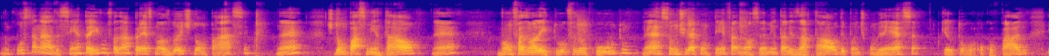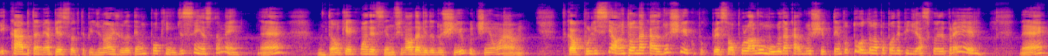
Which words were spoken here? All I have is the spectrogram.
Não custa nada. Senta aí, vamos fazer uma prece nós dois, te dou um passe, né? Te dou um passe mental, né? Vamos fazer uma leitura, fazer um culto, né? Se eu não tiver com tempo, fala, não, você vai mentalizar tal, depois a gente conversa porque eu estou ocupado, e cabe também a pessoa que está pedindo ajuda ter um pouquinho de senso também, né? Então o que, que acontecia? No final da vida do Chico tinha uma. Ficava policial em torno da casa do Chico, porque o pessoal pulava o muro da casa do Chico o tempo todo lá para poder pedir as coisas para ele, né?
